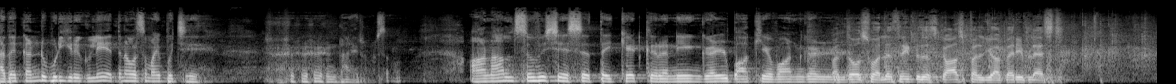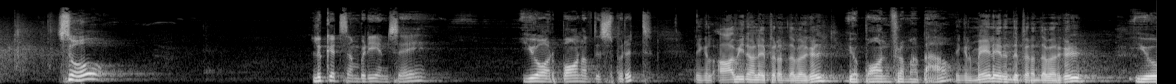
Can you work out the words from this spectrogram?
அதை கண்டுபிடிக்கிறதுக்குள்ளே எத்தனை வருஷம் ஆயிப்போச்சு ரெண்டாயிரம் வருஷம் ஆனால் சுவிசேஷத்தை கேட்கிற நீங்கள் பாக்கியவான்கள் But those who are listening to this gospel, you are very blessed. So, look at somebody and say, You are born of the Spirit, நீங்கள் ஆவினாலே பிறந்தவர்கள் you're born from above, நீங்கள் மேலே இருந்து பிறந்தவர்கள் you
